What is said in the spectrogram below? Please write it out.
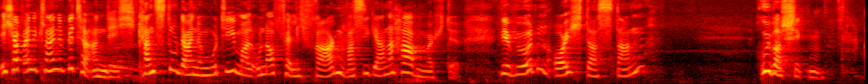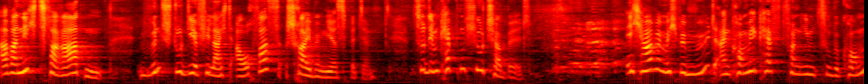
Ich habe eine kleine Bitte an dich. Kannst du deine Mutti mal unauffällig fragen, was sie gerne haben möchte? Wir würden euch das dann rüberschicken, aber nichts verraten. Wünschst du dir vielleicht auch was? Schreibe mir es bitte. Zu dem Captain Future Bild. Ich habe mich bemüht, ein Comicheft von ihm zu bekommen,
